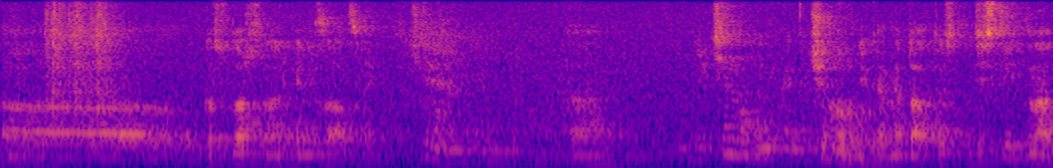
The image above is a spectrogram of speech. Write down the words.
э, государственной организацией. Чиновниками. Э, чиновниками. чиновниками, да. То есть действительно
